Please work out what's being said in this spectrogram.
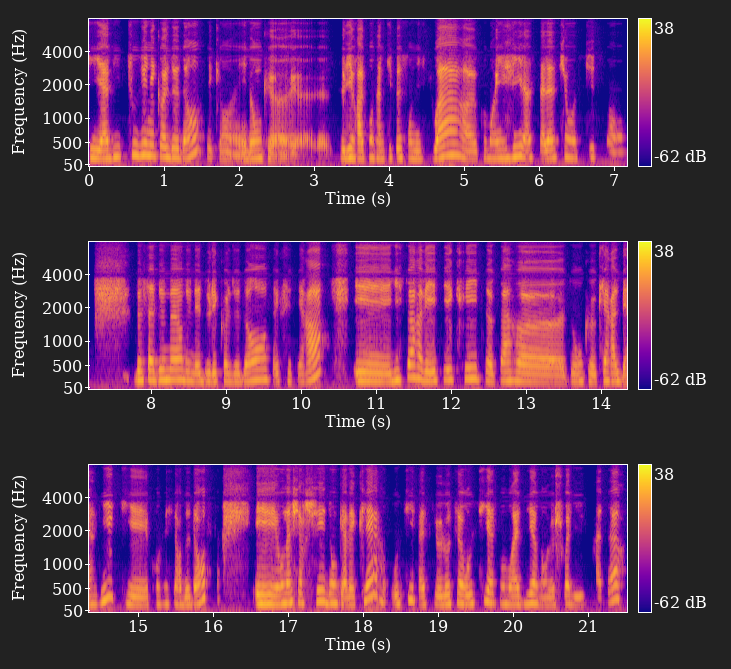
qui habite sous une école de danse et, donc ce livre raconte un petit peu son histoire, comment il vit l'installation au-dessus de, de, sa demeure de, de l'école de danse, etc. Et l'histoire avait été écrite par donc Claire Alberghi qui est professeure de danse et on a cherché donc avec Claire aussi parce que l'auteur aussi a son mot à dire dans le choix de l'illustrateur,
